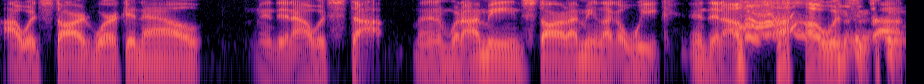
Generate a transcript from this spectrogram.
I would start working out and then I would stop. And when I mean start, I mean like a week, and then I, I would stop.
